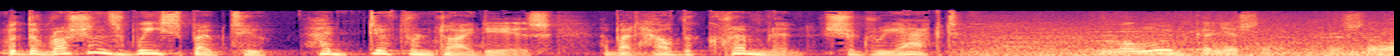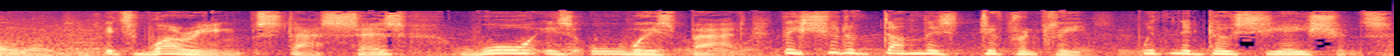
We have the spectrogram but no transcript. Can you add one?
but the Russians we spoke to had different ideas about how the Kremlin should react. It's worrying, Stas says. War is always bad. They should have done this differently, with negotiations.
